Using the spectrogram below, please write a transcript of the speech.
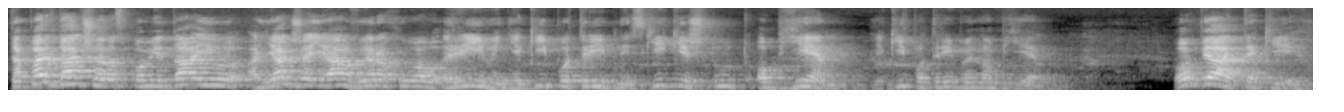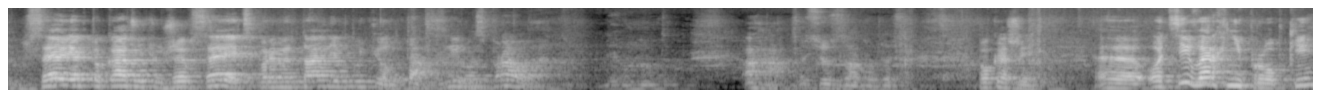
Тепер далі розповідаю, а як же я вирахував рівень, який потрібний, скільки ж тут об'єм, який потрібен об'єм. Опять таки, все, як то кажуть, вже все експериментальним путем. Так, зліва, справа. Де воно? Ага, ось ззаду десь. Покажи. Е, оці верхні пробки,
